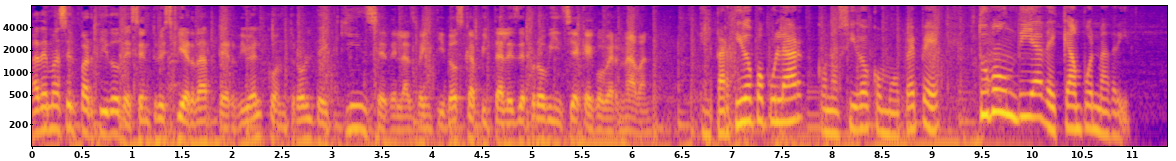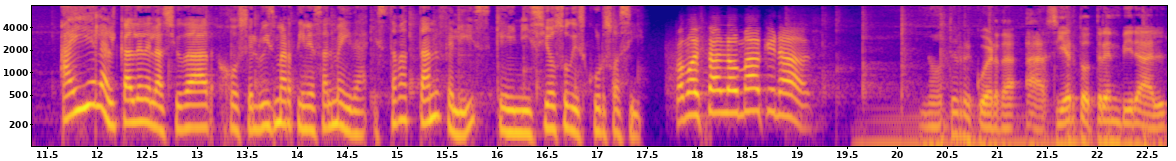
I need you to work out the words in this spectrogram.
Además, el partido de centro izquierda perdió el control de 15 de las 22 capitales de provincia que gobernaban. El Partido Popular, conocido como PP, tuvo un día de campo en Madrid. Ahí el alcalde de la ciudad, José Luis Martínez Almeida, estaba tan feliz que inició su discurso así. ¿Cómo están las máquinas? ¿No te recuerda a cierto tren viral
